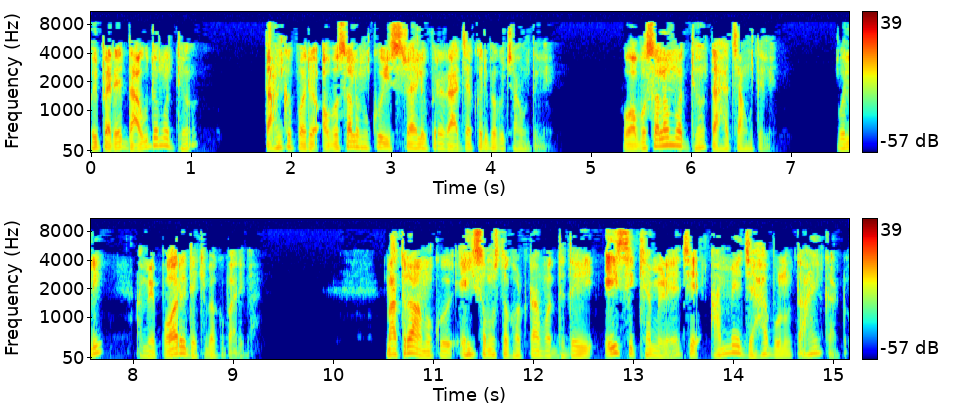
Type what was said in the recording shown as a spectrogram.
ହୋଇପାରେ ଦାଉଦ ମଧ୍ୟ ତାହାଙ୍କ ପରେ ଅବସାଲମକୁ ଇସ୍ରାଏଲ୍ ଉପରେ ରାଜା କରିବାକୁ ଚାହୁଁଥିଲେ ଓ ଅବସାଲମ ମଧ୍ୟ ତାହା ଚାହୁଁଥିଲେ। ବୋଲି ଆମେ ପରେ ଦେଖିବାକୁ ପାରିବା। ମାତ୍ର ଆମକୁ ଏହି ସମସ୍ତ ଘଟଣା ମଧ୍ୟ ଦେଇ ଏହି ଶିକ୍ଷା ମିଳେ ଯେ ଆମେ ଯାହା ବୁଣୁ ତାହା ହିଁ କାଟୁ।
